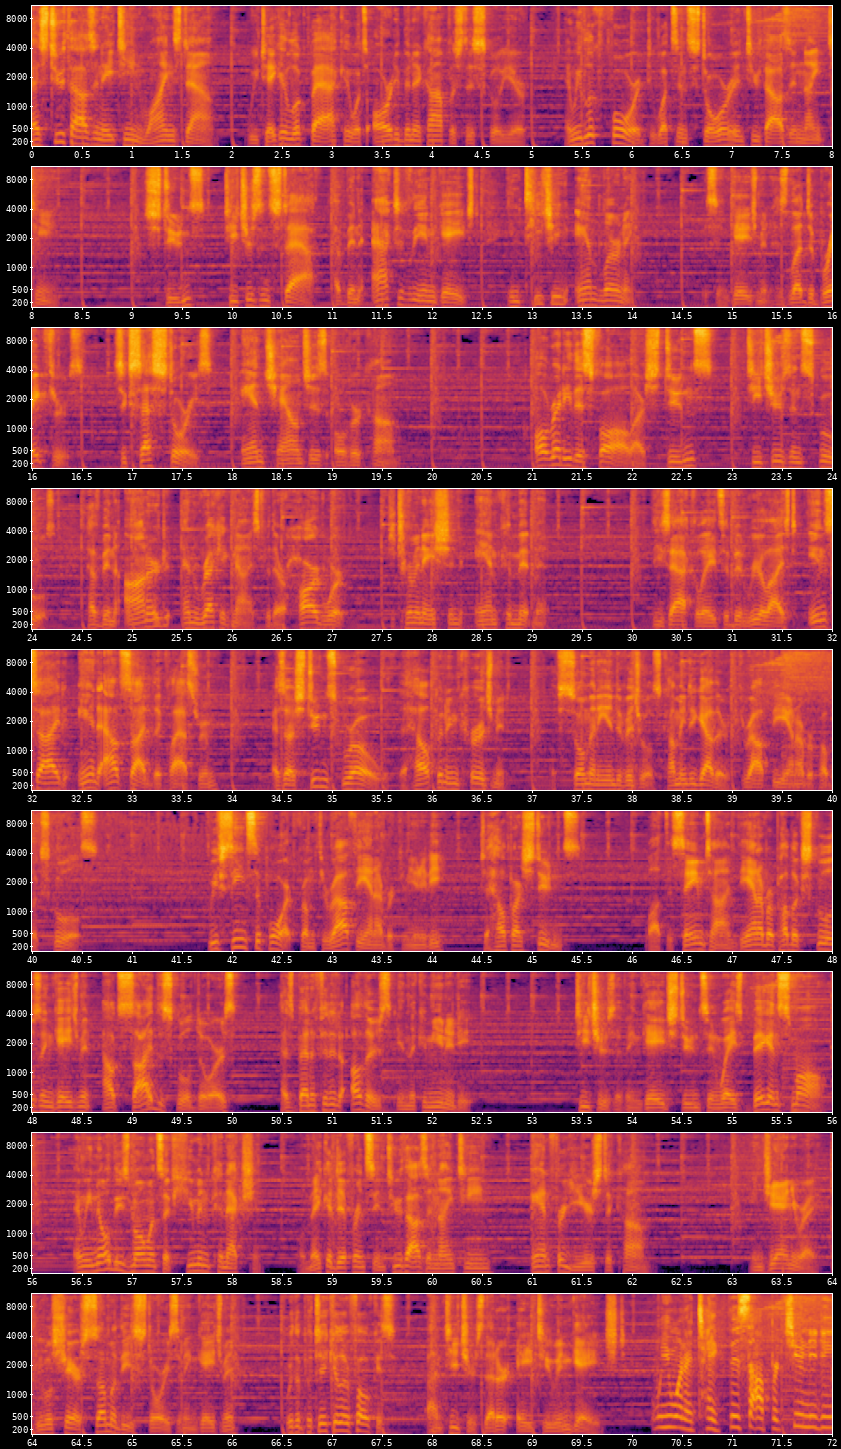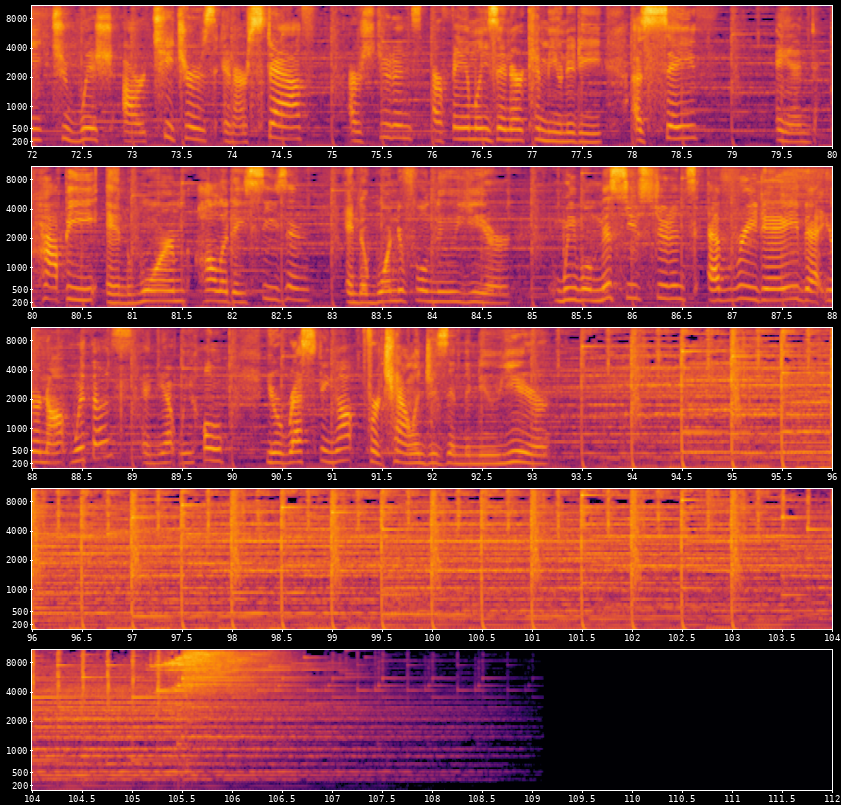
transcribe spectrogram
As 2018 winds down, we take a look back at what's already been accomplished this school year, and we look forward to what's in store in 2019. Students, teachers, and staff have been actively engaged in teaching and learning. This engagement has led to breakthroughs, success stories, and challenges overcome. Already this fall, our students, teachers, and schools have been honored and recognized for their hard work, determination, and commitment. These accolades have been realized inside and outside of the classroom as our students grow with the help and encouragement of so many individuals coming together throughout the Ann Arbor Public Schools. We've seen support from throughout the Ann Arbor community to help our students, while at the same time, the Ann Arbor Public Schools engagement outside the school doors has benefited others in the community. Teachers have engaged students in ways big and small, and we know these moments of human connection will make a difference in 2019 and for years to come. In January, we will share some of these stories of engagement with a particular focus on teachers that are A2 engaged. We want to take this opportunity to wish our teachers and our staff, our students, our families, and our community a safe and happy and warm holiday season and a wonderful new year. We will miss you, students, every day that you're not with us, and yet we hope you're resting up for challenges in the new year.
